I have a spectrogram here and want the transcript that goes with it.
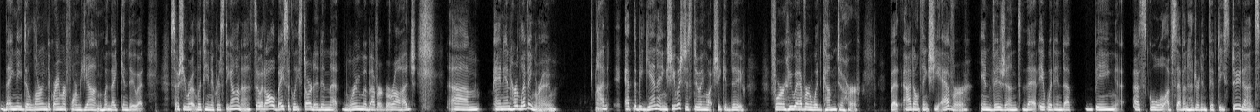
they need to learn the grammar forms young when they can do it. So she wrote Latina Christiana. So it all basically started in that room above her garage um, and in her living room. At the beginning, she was just doing what she could do for whoever would come to her. But I don't think she ever envisioned that it would end up being a school of 750 students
